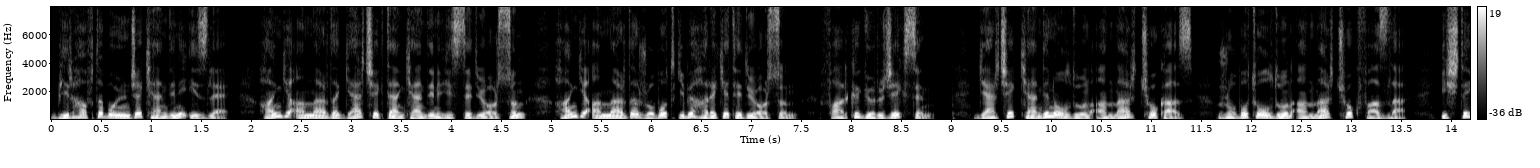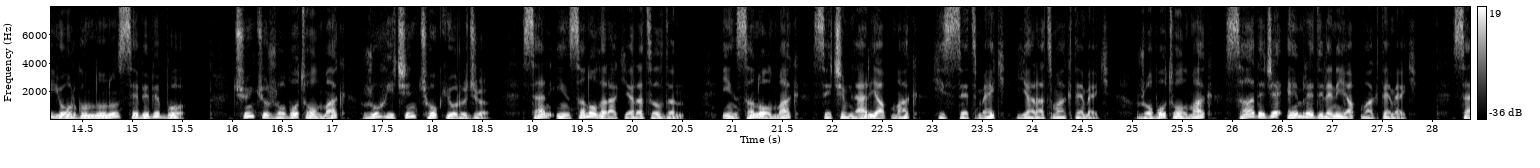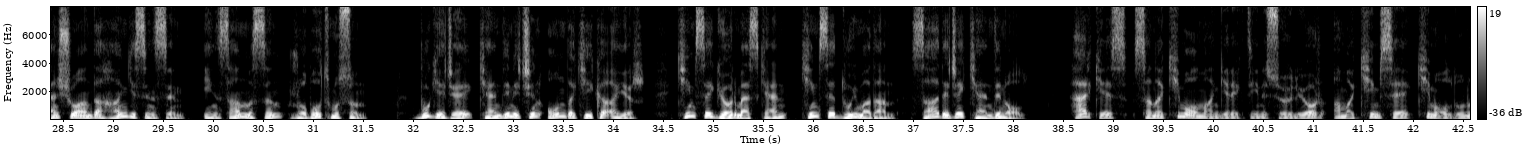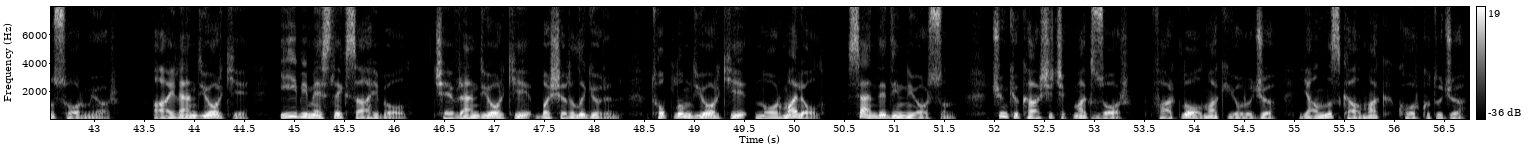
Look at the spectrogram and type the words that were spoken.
Bir hafta boyunca kendini izle. Hangi anlarda gerçekten kendini hissediyorsun? Hangi anlarda robot gibi hareket ediyorsun? Farkı göreceksin. Gerçek kendin olduğun anlar çok az, robot olduğun anlar çok fazla. İşte yorgunluğunun sebebi bu. Çünkü robot olmak ruh için çok yorucu. Sen insan olarak yaratıldın. İnsan olmak, seçimler yapmak, hissetmek, yaratmak demek. Robot olmak, sadece emredileni yapmak demek. Sen şu anda hangisinsin? İnsan mısın, robot musun? Bu gece kendin için 10 dakika ayır. Kimse görmezken, kimse duymadan, sadece kendin ol. Herkes sana kim olman gerektiğini söylüyor ama kimse kim olduğunu sormuyor. Ailen diyor ki, iyi bir meslek sahibi ol. Çevren diyor ki, başarılı görün. Toplum diyor ki, normal ol. Sen de dinliyorsun. Çünkü karşı çıkmak zor, farklı olmak yorucu, yalnız kalmak korkutucu.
